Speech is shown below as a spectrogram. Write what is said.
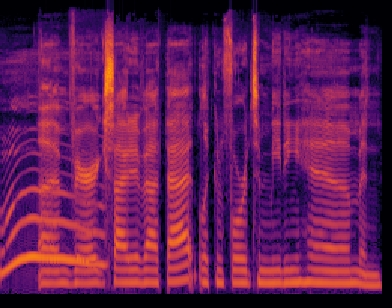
I'm very excited about that. Looking forward to meeting him and,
